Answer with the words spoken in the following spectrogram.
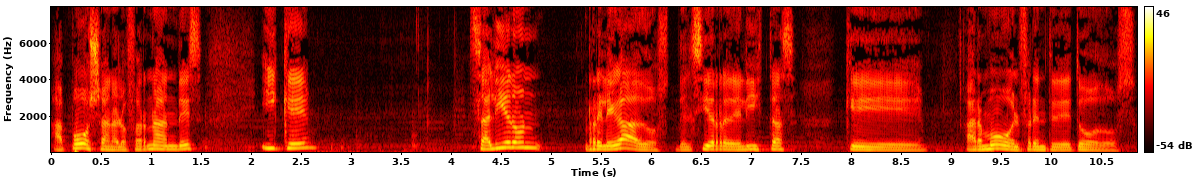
apoyan a los Fernández y que salieron relegados del cierre de listas que armó el Frente de Todos.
